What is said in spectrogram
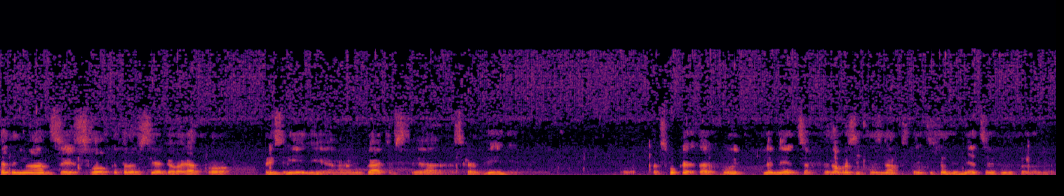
Это нюансы слов, которые все говорят о презрении, о ругательстве, о оскорблении. Вот. Так сколько это будет ленецах, это вопросительный знак стоит. Что ленецах будет продолжаться?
